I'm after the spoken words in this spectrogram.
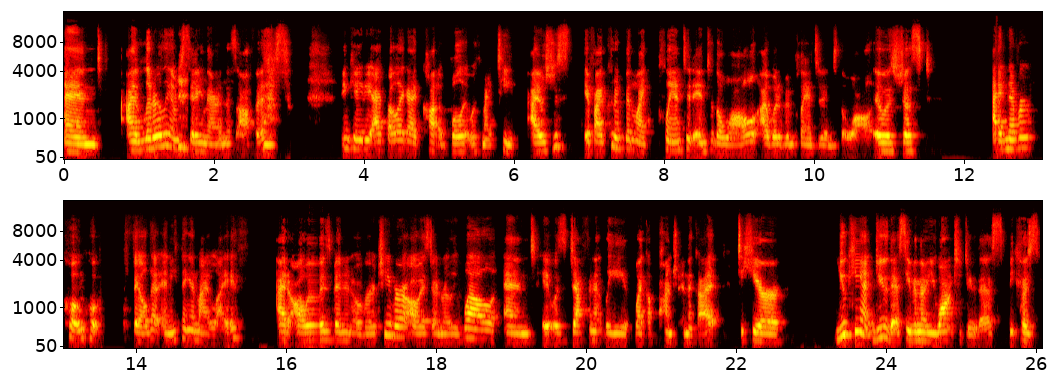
And I literally am sitting there in this office. And Katie, I felt like I'd caught a bullet with my teeth. I was just, if I could have been like planted into the wall, I would have been planted into the wall. It was just, I'd never quote unquote failed at anything in my life. I'd always been an overachiever, always done really well. And it was definitely like a punch in the gut to hear you can't do this even though you want to do this because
